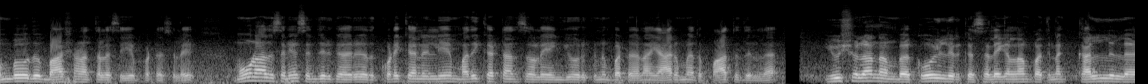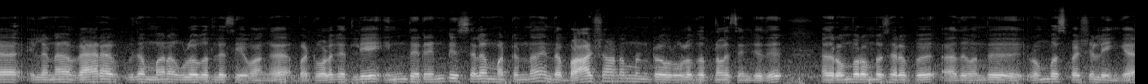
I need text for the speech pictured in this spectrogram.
ஒம்பது பாஷாணத்தில் செய்யப்பட்ட சிலை. மூணாவது சிலையும் செஞ்சுருக்காரு. அது கொடைக்கானல்லையே மதிக்கட்டான் சிலை எங்கேயோ இருக்குன்னு பட் ஆனால் யாருமே அதை பார்த்ததில்ல. யூஸ்வலாக நம்ம கோயில் இருக்க சிலைகள்லாம் பார்த்திங்கன்னா கல்லில் இல்லைன்னா வேறு விதமான உலோகத்தில் செய்வாங்க. பட் உலகத்துலேயே இந்த ரெண்டு சிலை மட்டும்தான் இந்த பாஷாணம்ன்ற ஒரு உலோகத்தினால செஞ்சது. அது ரொம்ப ரொம்ப சிறப்பு. அது வந்து ரொம்ப ஸ்பெஷல் இங்கே.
